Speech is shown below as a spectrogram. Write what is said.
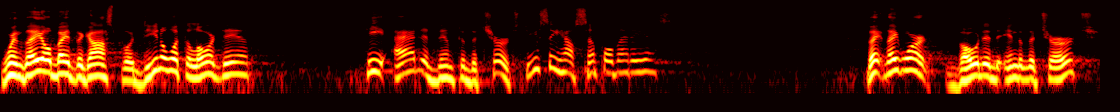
When they obeyed the gospel, do you know what the Lord did? He added them to the church. Do you see how simple that is? They, they weren't voted into the church.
